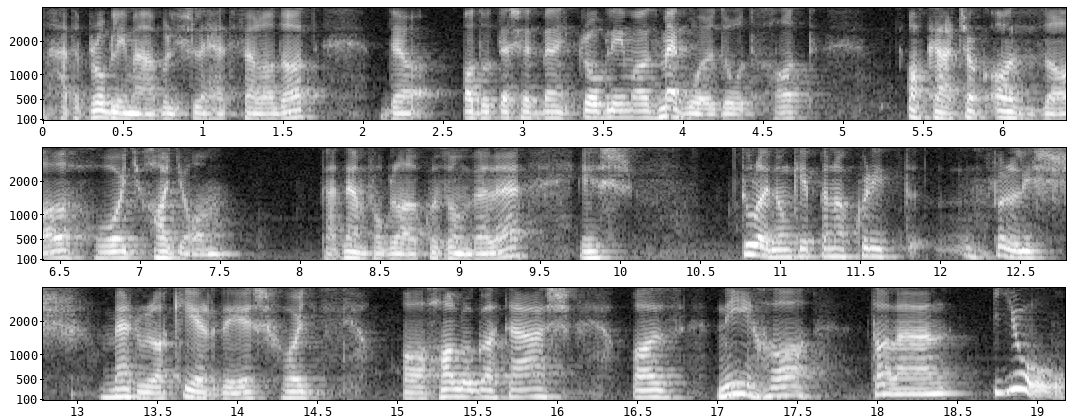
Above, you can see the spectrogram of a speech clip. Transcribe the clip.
hát a problémából is lehet feladat, de adott esetben egy probléma az megoldódhat akár csak azzal, hogy hagyom, tehát nem foglalkozom vele, és tulajdonképpen akkor itt föl is merül a kérdés, hogy a halogatás az néha talán jó.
